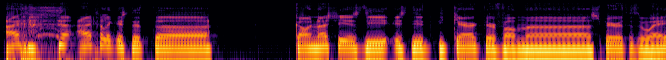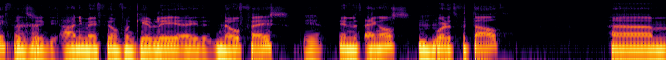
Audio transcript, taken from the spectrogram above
Eigen- eigenlijk is dit... Kawanashi is die, is die, die character van eh, Spirited Away. Dat is die anime film van Ghibli. eh, no Face. In het Engels wordt het vertaald. Ehm,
